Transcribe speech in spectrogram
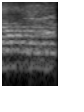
don't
